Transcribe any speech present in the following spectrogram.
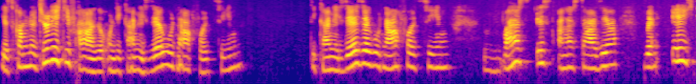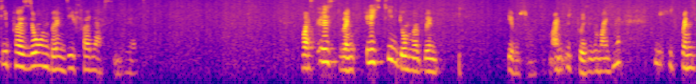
Jetzt kommt natürlich die Frage, und die kann ich sehr gut nachvollziehen, die kann ich sehr, sehr gut nachvollziehen. Was ist Anastasia, wenn ich die Person bin, die verlassen wird? Was ist, wenn ich die Dumme bin, wisst schon, ich meine, nicht böse gemeint, ne? Ich, wenn ich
